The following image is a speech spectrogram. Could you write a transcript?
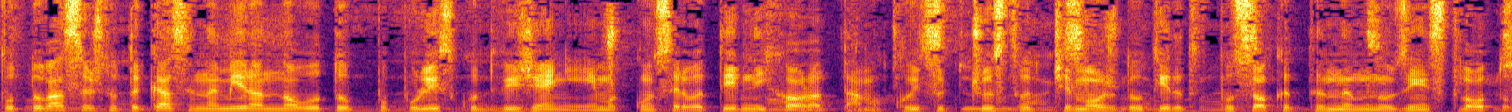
По това също така се намира новото популистско движение. Има консервативни хора там, които чувстват, че може да отидат в посоката на мнозинството.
